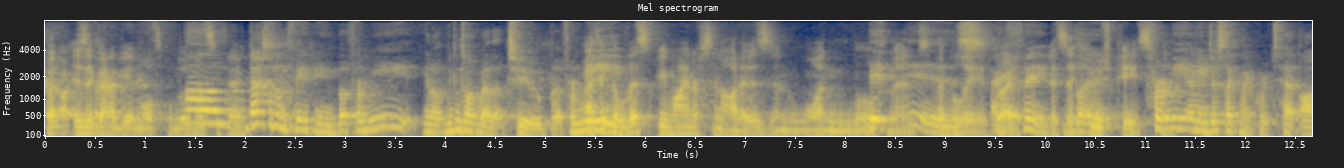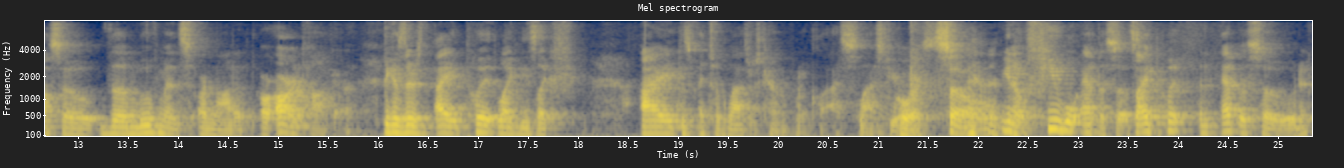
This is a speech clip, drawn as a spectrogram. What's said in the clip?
But is it going to be in multiple movements? you um, think? that's what I'm thinking. But for me, you know, we can talk about that too. But for me, I think the Liszt B minor sonata is in one movement, I is, believe, I right? think, it's a huge piece. For but- me, I mean, just like my quartet, also the movements are not a or are attacca because there's I put like these like. I because I took Lasser's counterpoint class last year. Of course. So you know, fugal episodes. I put an episode,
